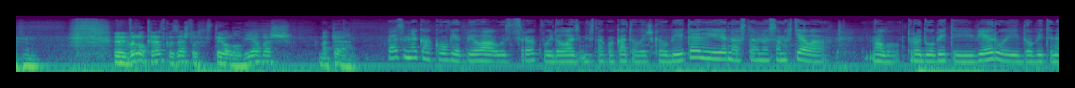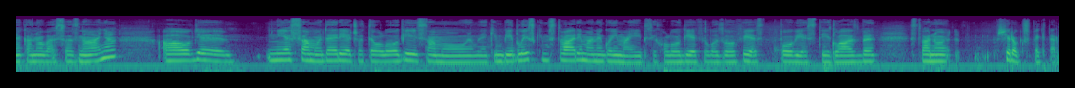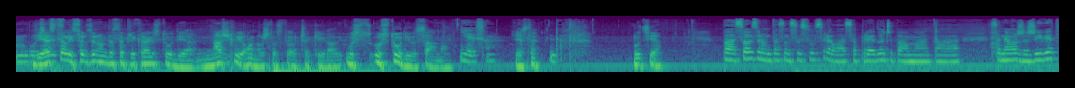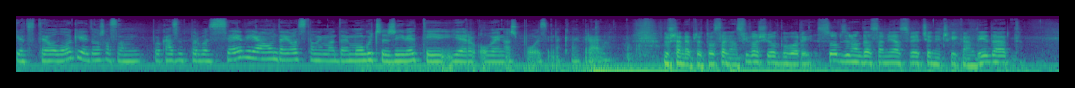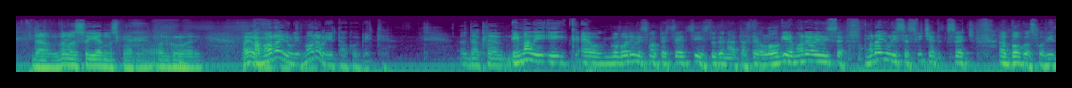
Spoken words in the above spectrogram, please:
Vrlo kratko, zašto teologija baš? Matea? Pa ja sam nekako uvijek bila uz crkvu i dolazim iz tako katoličke obitelji i jednostavno sam htjela malo produbiti vjeru i dobiti neka nova saznanja, a ovdje nije samo da je riječ o teologiji, samo o nekim biblijskim stvarima, nego ima i psihologije, filozofije, povijesti, glazbe, stvarno širok spektar mogućnosti. Jeste li, s obzirom da ste pri kraju studija, našli ono što ste očekivali? U, u studiju samom? Jesam, Jeste? da. Lucija? Pa s obzirom da sam se susrela sa predođbama da se ne može živjeti od teologije, došla sam pokazati prvo sebi, a onda i ostalima da je moguće živjeti jer ovo je naš poziv na kraju krajeva. Dušane, pretpostavljam svi vaši odgovori. S obzirom da sam ja svećenički kandidat, Da, vrlo su jednosmjerni odgovori. Pa evo, a moraju li, mora li tako biti? Dakle, Imali i, evo, govorili smo o percepciji studenata teologije, moraju li se, moraju li se svi će, sve bogoslovi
